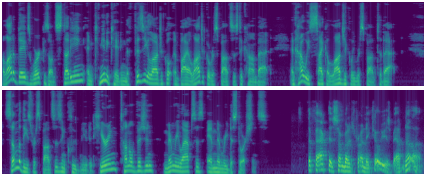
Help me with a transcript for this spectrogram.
A lot of Dave's work is on studying and communicating the physiological and biological responses to combat and how we psychologically respond to that. Some of these responses include muted hearing, tunnel vision, memory lapses, and memory distortions. The fact that somebody's trying to kill you is bad enough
